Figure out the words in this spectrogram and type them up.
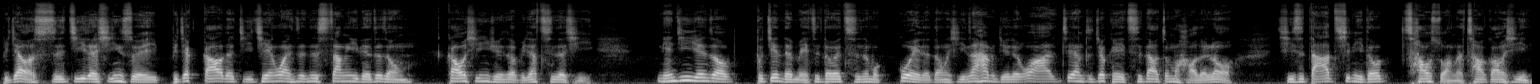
比较有时机的薪水比较高的几千万甚至上亿的这种高薪选手比较吃得起，年轻选手不见得每次都会吃那么贵的东西。那他们觉得哇，这样子就可以吃到这么好的肉，其实大家心里都超爽的，超高兴。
